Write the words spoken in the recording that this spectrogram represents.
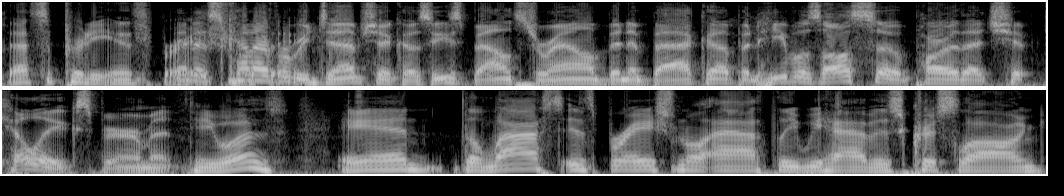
That's a pretty inspirational. and it's kind of a redemption because he's bounced around, been a backup, and he was also part of that Chip Kelly experiment. He was. And the last inspirational athlete we have is Chris Long.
